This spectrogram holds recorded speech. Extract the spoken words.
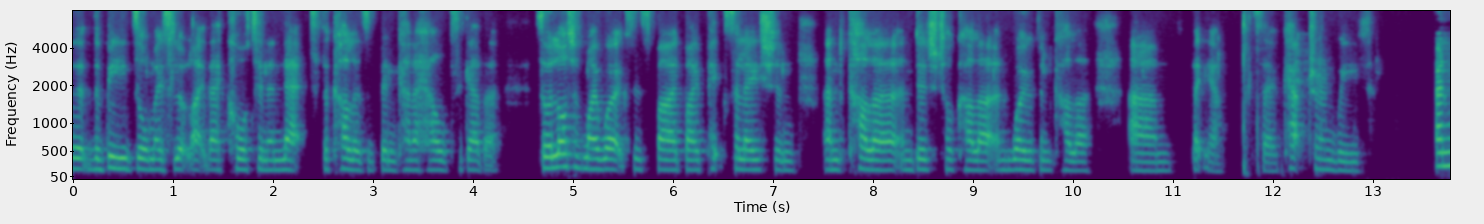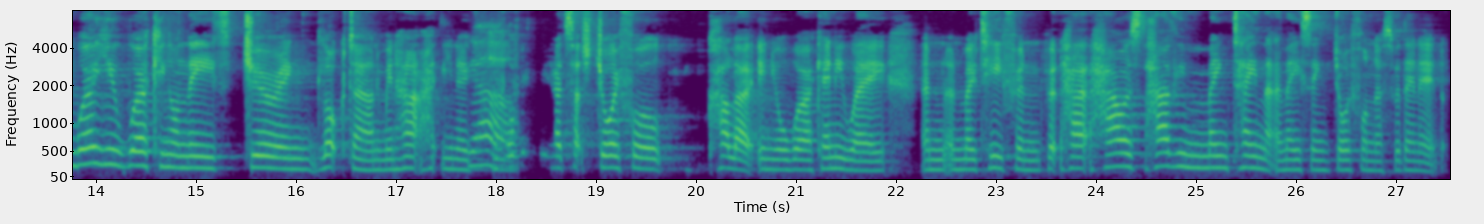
The, the beads almost look like they're caught in a net. The colors have been kind of held together. So a lot of my work's inspired by pixelation and color and digital color and woven color. Um, but yeah, so capture and weave. And were you working on these during lockdown? I mean, how, you know, yeah. you've obviously had such joyful color in your work anyway and, and motif and but how, how, is, how have you maintained that amazing joyfulness within it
